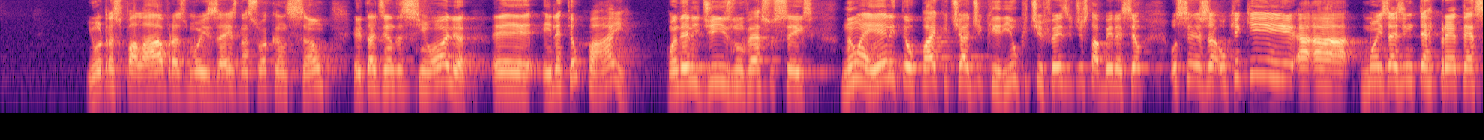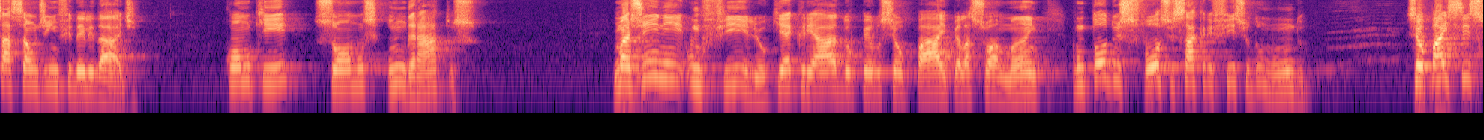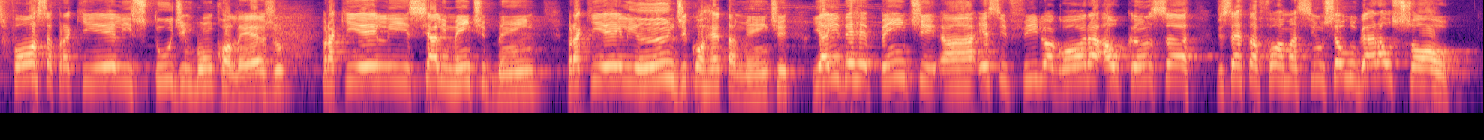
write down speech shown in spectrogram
Em outras palavras, Moisés, na sua canção, ele está dizendo assim: Olha, é, ele é teu pai. Quando ele diz no verso 6, não é ele teu pai que te adquiriu, que te fez e te estabeleceu. Ou seja, o que, que a, a Moisés interpreta essa ação de infidelidade? Como que somos ingratos. Imagine um filho que é criado pelo seu pai, pela sua mãe, com todo o esforço e sacrifício do mundo. Seu pai se esforça para que ele estude em bom colégio, para que ele se alimente bem, para que ele ande corretamente, e aí de repente ah, esse filho agora alcança, de certa forma assim, o seu lugar ao sol.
